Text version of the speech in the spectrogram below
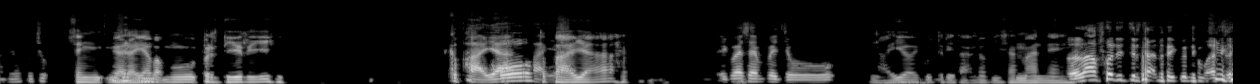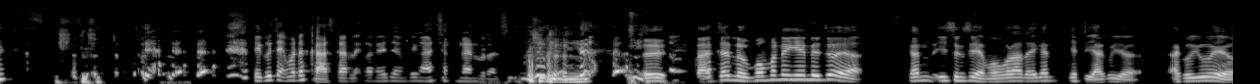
Ada apa, Cuk? sing ngarai awakmu berdiri Kebaya, Oh, kebaya. Iku SMP, Cuk. Nah iya iku critakno pisan maneh. Lah apa diceritakno iku di mana? Iku cek menegaskan lek kono SMP ngajak ngan berarti. eh, pancen lho, momen ngene Cuk ya. Kan iseng sih ya, momen ada kan ya di aku ya. Aku iku ya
